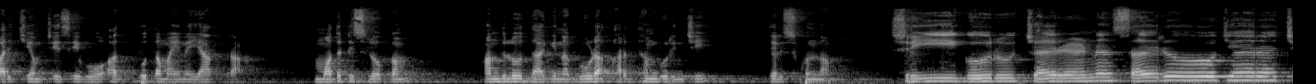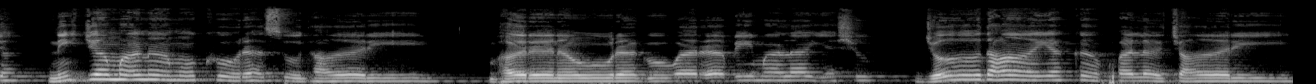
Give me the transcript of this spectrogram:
పరిచయం చేసే ఓ అద్భుతమైన యాత్ర. మొదటి శ్లోకం అందులో దాగిన గూఢ అర్థం గురించి తెలుసుకుందాం. శ్రీ గురు చరణ సరోజరచ నిజ మనముఖుర సుధారి భరనౌ రఘువర బిమల యశు జోదాయక ఫలచారి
